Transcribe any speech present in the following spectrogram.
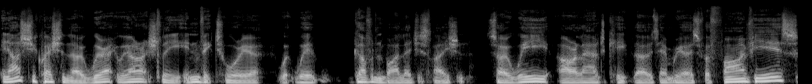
In answer to your question, though, we're we are actually in Victoria. We're, we're governed by legislation, so we are allowed to keep those embryos for five years,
